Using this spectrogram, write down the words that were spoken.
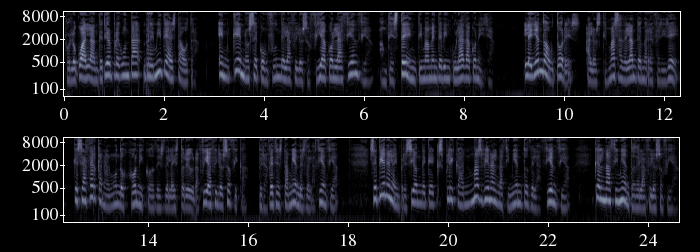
por lo cual la anterior pregunta remite a esta otra. ¿En qué no se confunde la filosofía con la ciencia, aunque esté íntimamente vinculada con ella? Leyendo autores, a los que más adelante me referiré, que se acercan al mundo jónico desde la historiografía filosófica, pero a veces también desde la ciencia, se tiene la impresión de que explican más bien el nacimiento de la ciencia que el nacimiento de la filosofía.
